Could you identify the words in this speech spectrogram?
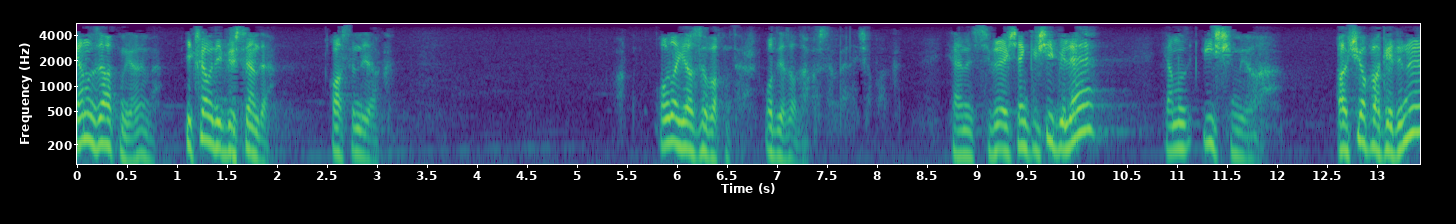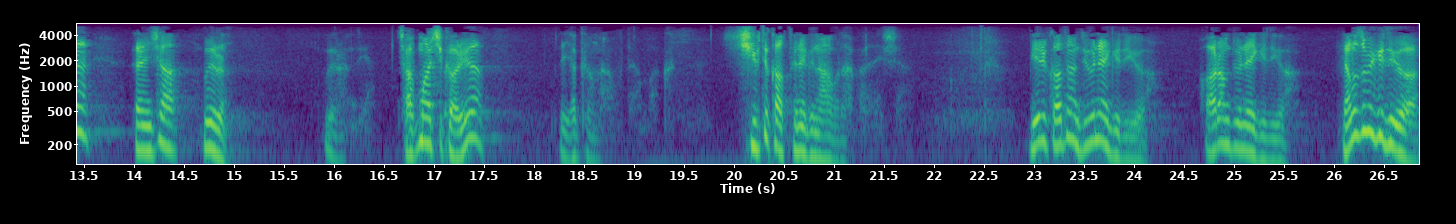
yalnız yakmıyor değil mi? İkram edip birisinden de. Aslında yak. O da yazıyor bak muhtemelen. O da yazıyor Allah korusun böylece bak. Yani sigara içen kişi bile yalnız içmiyor. Açıyor paketini, önce buyurun. Buyurun diye. Çakma çıkarıyor, Yakınlar bak. Çifti kattığına günah burada böylece. Bir kadın düğüne gidiyor. Haram düğüne gidiyor. Yalnız mı gidiyor?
